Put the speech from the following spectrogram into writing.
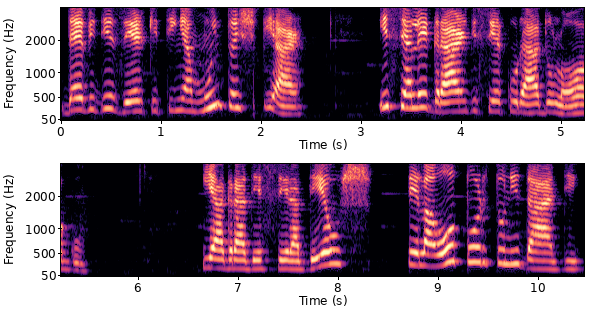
deve dizer que tinha muito a espiar e se alegrar de ser curado logo, e agradecer a Deus pela oportunidade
